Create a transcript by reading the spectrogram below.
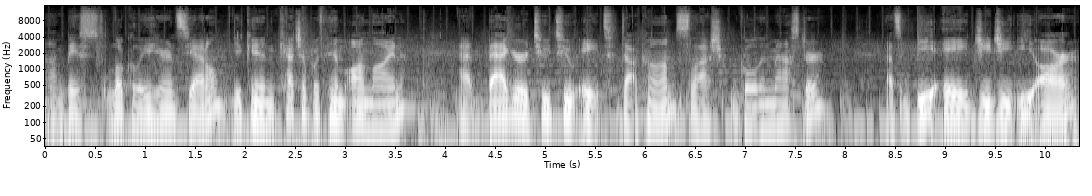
um, based locally here in Seattle. You can catch up with him online at bagger228.com slash goldenmaster. That's B-A-G-G-E-R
